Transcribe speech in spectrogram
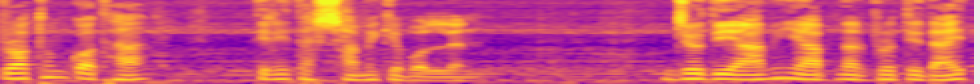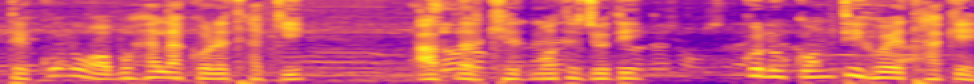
প্রথম কথা তিনি তার স্বামীকে বললেন যদি আমি আপনার প্রতি দায়িত্বে কোনো অবহেলা করে থাকি আপনার খেদমতে যদি কোনো কমতি হয়ে থাকে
